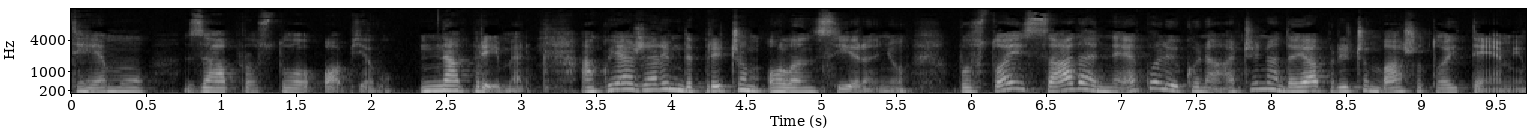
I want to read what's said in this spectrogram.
temu za prosto objavu. Na primer, ako ja želim da pričam o lansiranju, postoji sada nekoliko načina da ja pričam baš o toj temi.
